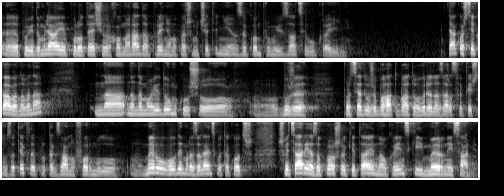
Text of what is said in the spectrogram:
е, повідомляє про те, що Верховна Рада прийняла в першому читанні закон про мобілізацію в Україні. Також цікава новина, на, на, на мою думку, що е, дуже. Про це дуже багато-багато говорили, зараз фактично затихли про так звану формулу миру Володимира Зеленського. Так от Швейцарія запрошує Китай на український мирний саміт.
